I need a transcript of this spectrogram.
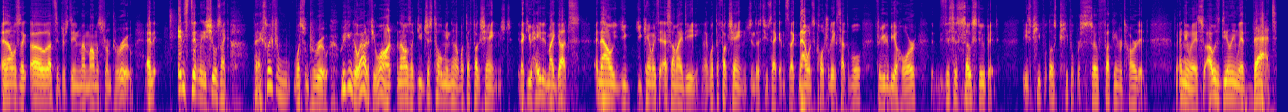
and I was like, "Oh, that's interesting. My mom is from Peru," and instantly she was like my ex-boyfriend was from Peru. We can go out if you want. And I was like, you just told me no. What the fuck changed? Like, you hated my guts, and now you, you can't wait to SMID. Like, what the fuck changed in those two seconds? Like, now it's culturally acceptable for you to be a whore? This is so stupid. These people, those people were so fucking retarded. But anyway, so I was dealing with that,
